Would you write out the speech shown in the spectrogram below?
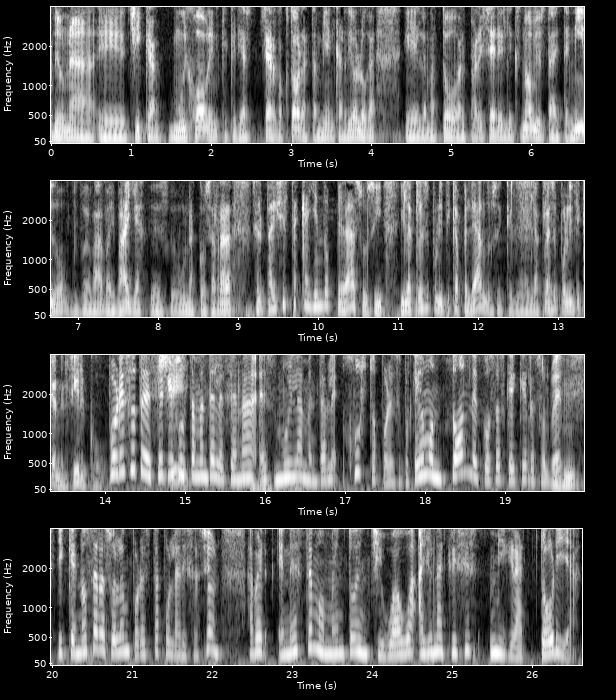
de una eh, chica muy joven que quería ser doctora, también cardióloga, eh, la mató al parecer el exnovio, está detenido, va, y vaya, es una cosa rara. O sea, el país está cayendo a pedazos y, y la clase política peleándose, Kenia, y la clase política en el circo. Por eso te decía sí. que justamente la escena es muy lamentable, justo por eso, porque hay un montón de cosas que hay que resolver uh -huh. y que no se resuelven por esta polarización. A ver, en este momento en Chihuahua hay una crisis migratoria.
